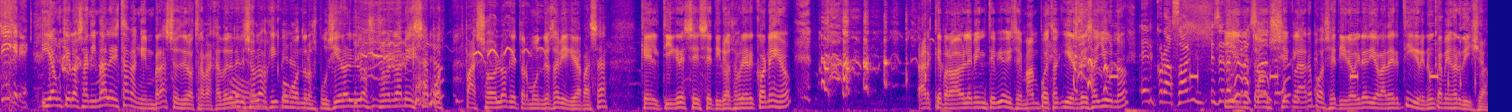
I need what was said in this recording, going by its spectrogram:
tigre. Y aunque los animales estaban en brazos de los trabajadores del Oh, zoológico, cuando los pusieron los sobre la mesa, pues pasó lo que todo el mundo sabía que iba a pasar, que el tigre se, se tiró sobre el conejo al que probablemente vio y se me han puesto aquí el desayuno. El croissant. Ese Y el entonces, ¿eh? claro, pues se tiró y le dio la del tigre, nunca mejor dicho.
